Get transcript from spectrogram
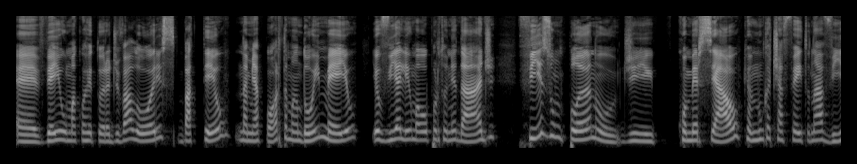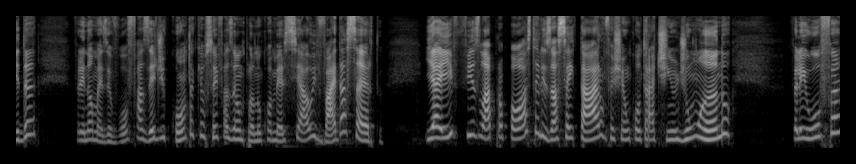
É, veio uma corretora de valores, bateu na minha porta, mandou um e-mail. Eu vi ali uma oportunidade, fiz um plano de comercial que eu nunca tinha feito na vida. Falei, não, mas eu vou fazer de conta que eu sei fazer um plano comercial e vai dar certo. E aí fiz lá a proposta, eles aceitaram, fechei um contratinho de um ano. Falei, ufa,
